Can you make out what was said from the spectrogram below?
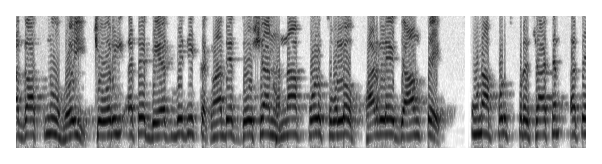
ਅਗਸਤ ਨੂੰ ਹੋਈ ਚੋਰੀ ਅਤੇ ਬੇਅਦਬੀ ਦੀ ਘਟਨਾ ਦੇ ਦੋਸ਼ੀਆਂ ਨੂੰ ਖੰਨਾ ਪੁਲਿਸ ਵੱਲੋਂ ਫੜ ਲਏ ਜਾਣ ਤੇ ਉਹਨਾਂ ਪੁਲਿਸ ਪ੍ਰਸ਼ਾਸਨ ਅਤੇ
